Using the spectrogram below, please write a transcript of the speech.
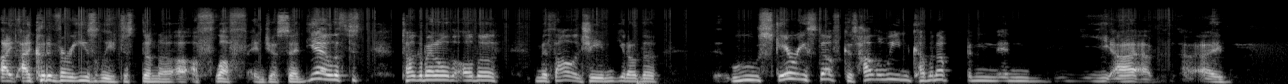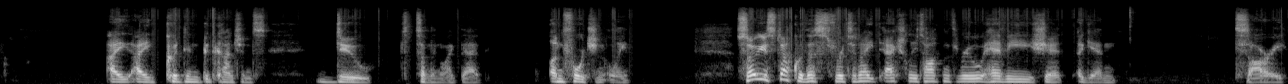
I, I could have very easily just done a, a fluff and just said yeah let's just talk about all the all the mythology and you know the ooh scary stuff because Halloween coming up and and yeah I I I couldn't in good conscience do something like that unfortunately. So you're stuck with us for tonight, actually talking through heavy shit again. Sorry,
